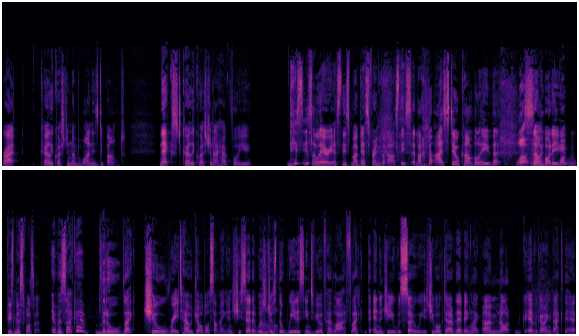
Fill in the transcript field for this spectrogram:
right. Curly question number one is debunked. Next curly question I have for you. This is hilarious. This my best friend got asked this, and I'm, I still can't believe that What somebody. What, what business was it? It was like a little like chill retail job or something, and she said it was Oh. just the weirdest interview of her life. Like the energy was so weird. She walked out of there being like, "I'm not ever going back there."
